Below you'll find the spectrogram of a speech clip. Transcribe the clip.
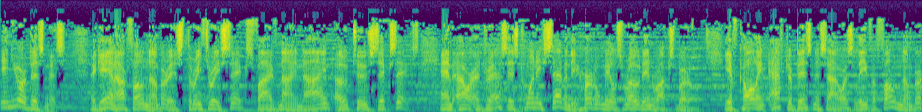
in your business. Again, our phone number is 336 599 0266, and our address is 2070 Hurdle Mills Road in Roxboro. If calling after business hours, leave a phone number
